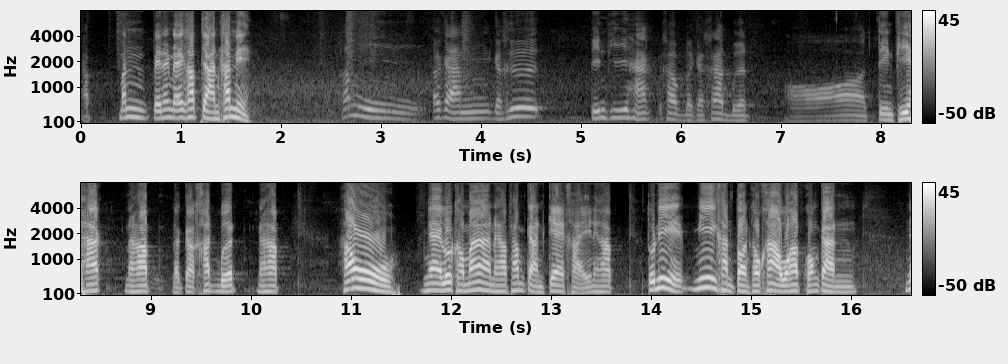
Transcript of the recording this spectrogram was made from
ครับมันเป็นยังไงครับจานขั้นนี้ถ้ามีอาการก็คือตีนพีหักครับแล้วก็คาดเบิดอ๋อตีนพีฮักนะครับ แล้วก็คัดเบิร์ดนะครับเฮ้าง่ายรถเข้ามานะครับทำการแก้ไขนะครับ ตัวนี้มีขั้นตอนคร่าวๆครับของการใน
